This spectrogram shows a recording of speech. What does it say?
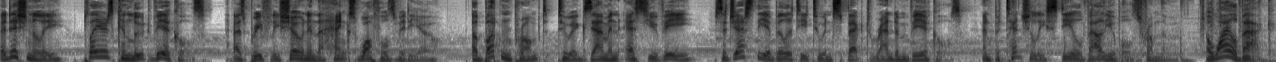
Additionally, players can loot vehicles, as briefly shown in the Hank's Waffles video. A button prompt to examine SUV suggests the ability to inspect random vehicles and potentially steal valuables from them. A while back,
